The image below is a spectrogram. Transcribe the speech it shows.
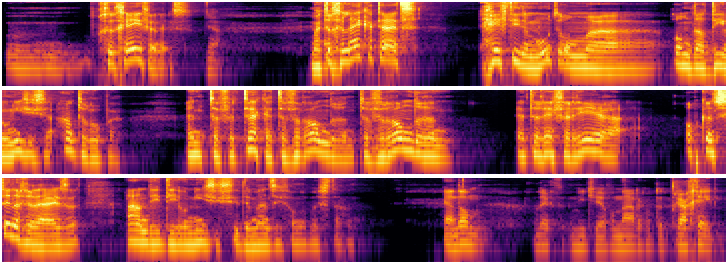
mm, gegeven is. Ja. Maar tegelijkertijd heeft hij de moed om, eh, om dat Dionysische aan te roepen. En te vertrekken, te veranderen, te veranderen en te refereren op kunstzinnige wijze aan die Dionysische dimensie van het bestaan. Ja, en dan legt Nietzsche heel veel nadruk op de tragedie.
